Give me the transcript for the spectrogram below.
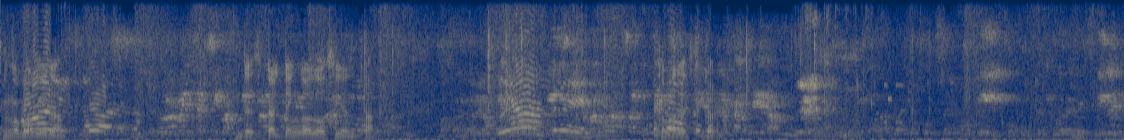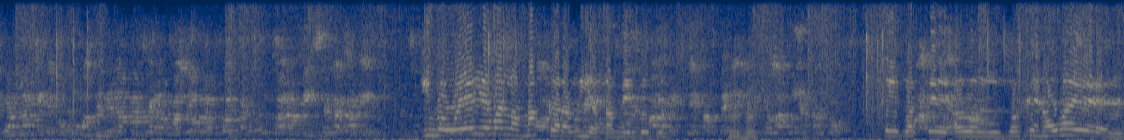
Tengo poquita. De Scar tengo 200. ¡Diantre! Toma de Scar. Y me voy a llevar la máscara mía también, Gotian. Ujú. Sí, porque, ah, no ve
